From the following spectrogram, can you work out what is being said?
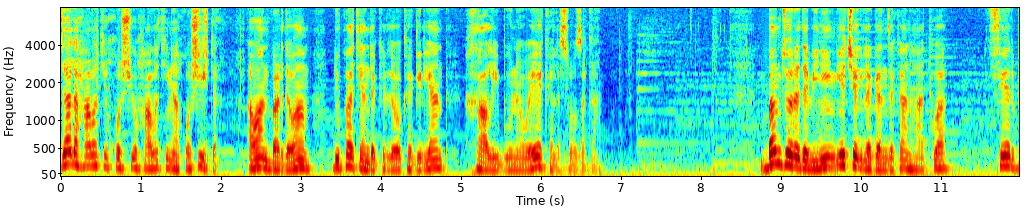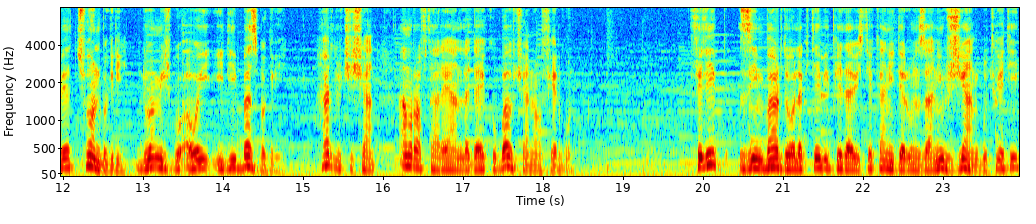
جا لە حاڵەتی خۆشی و حاڵەتی ناخۆشیشدا ئەوان بەردەوام دووپاتیان دەکردەوە کە گریان خاڵی بوونەوەیە کە لە سۆزەکان بەم جۆرە دەبینین یەکێک لە گەنجەکان هاتووە فێر بێت چۆن بگری دووەمیش بۆ ئەوەی ئیدی بەس بگری هەردووکیشان ئەم ڕفتارەیان لە دایک و باوکیانەوە فێربوون فلیپ زیمباردۆ لە کتێبی پێداویستیەکانی دەروونزانی و ژیان گوتوێتی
